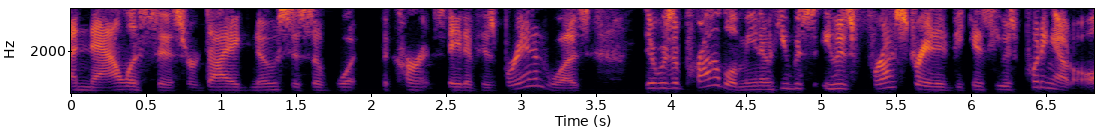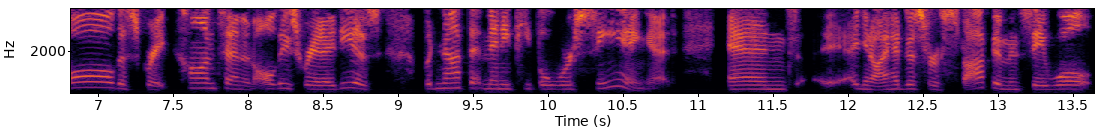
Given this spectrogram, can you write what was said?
analysis or diagnosis of what the current state of his brand was there was a problem you know he was he was frustrated because he was putting out all this great content and all these great ideas but not that many people were seeing it and you know i had to sort of stop him and say well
